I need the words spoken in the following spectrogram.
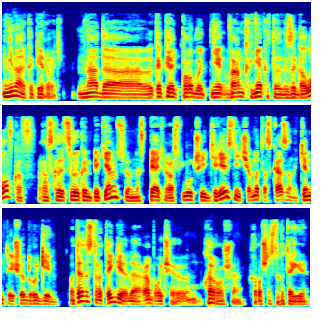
не надо копировать. Надо копировать, пробовать не, в рамках некоторых заголовков, рассказать свою компетенцию, но в пять раз лучше и интереснее, чем это сказано кем-то еще другим. Вот эта стратегия, да, рабочая, хорошая, хорошая стратегия.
